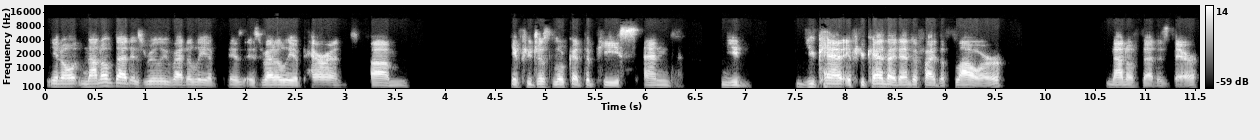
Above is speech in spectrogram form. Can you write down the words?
you know none of that is really readily is, is readily apparent um, if you just look at the piece and you you can't if you can't identify the flower none of that is there.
